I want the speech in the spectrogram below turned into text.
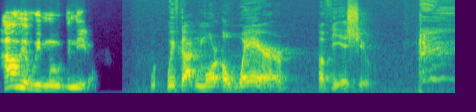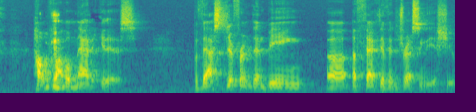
how have we moved the needle? We've gotten more aware of the issue, how okay. problematic it is. but that's different than being uh, effective at addressing the issue.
